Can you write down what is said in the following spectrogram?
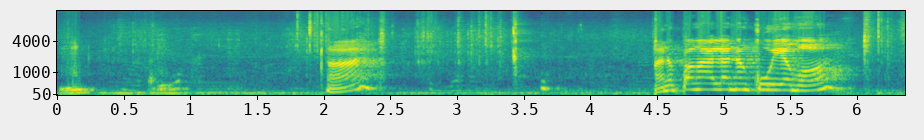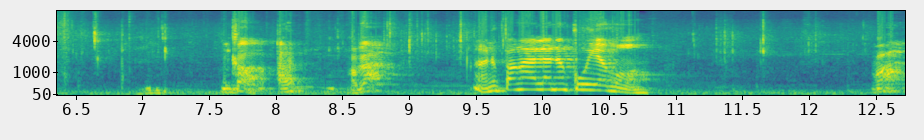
Hmm? Ha? Anong pangalan ng kuya mo? Ikaw, ano? Wala? Anong pangalan ng kuya mo? Wala?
